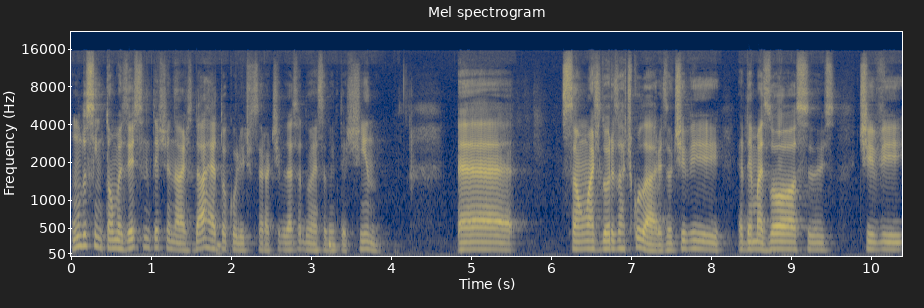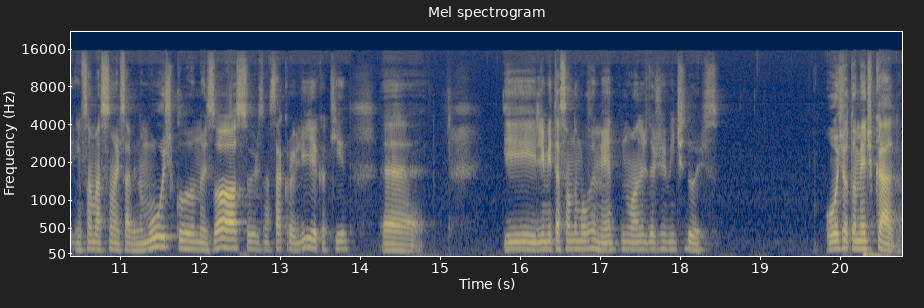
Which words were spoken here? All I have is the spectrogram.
um dos sintomas extraintestinais da retocolite ulcerativa, dessa doença do intestino, é, são as dores articulares. Eu tive edemas ósseos, tive inflamações, sabe, no músculo, nos ossos, na sacroiliaca aqui. É, e limitação do movimento no ano de 2022. Hoje eu estou medicado.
